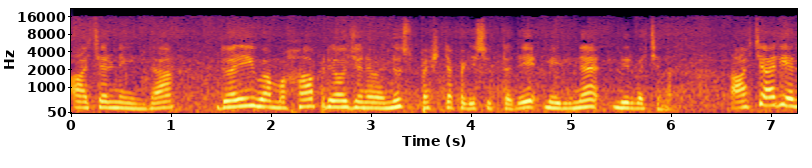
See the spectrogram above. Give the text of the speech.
ಆಚರಣೆಯಿಂದ ದೊರೆಯುವ ಮಹಾಪ್ರಯೋಜನವನ್ನು ಸ್ಪಷ್ಟಪಡಿಸುತ್ತದೆ ಮೇಲಿನ ನಿರ್ವಚನ. ಆಚಾರ್ಯರ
